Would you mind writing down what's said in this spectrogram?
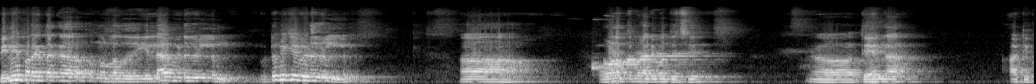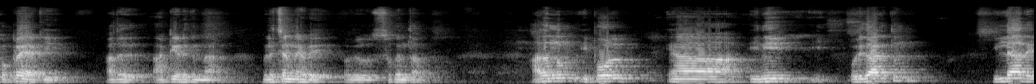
പിന്നെ പറയത്തക്ക എന്നുള്ളത് എല്ലാ വീടുകളിലും ഒട്ടുമിക്ക വീടുകളിലും ഓണത്തിനോടനുബന്ധിച്ച് തേങ്ങ ആട്ടി കൊപ്രയാക്കി അത് ആട്ടിയെടുക്കുന്ന വെളിച്ചെണ്ണയുടെ ഒരു സുഗന്ധം. അതൊന്നും ഇപ്പോൾ ഇനി ഒരു കാലത്തും ഇല്ലാതെ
